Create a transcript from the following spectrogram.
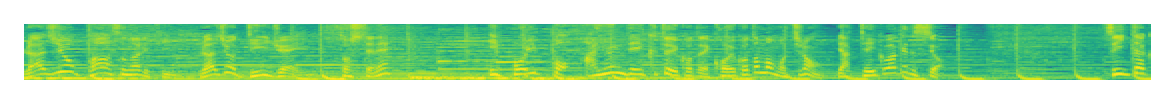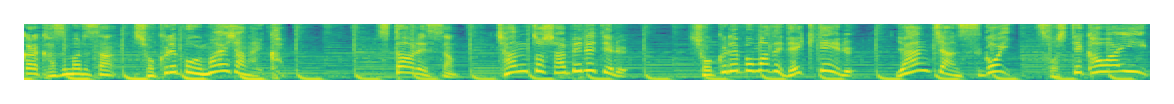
うラジオパーソナリティラジオ DJ としてね一歩一歩歩んでいくということでこういうことももちろんやっていくわけですよ。ツイッターからカズマルさん食レポうまいじゃないか。スターレスさんちゃんと喋れてる。食レポまでできている。ヤンちゃんすごい。そして可愛い。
